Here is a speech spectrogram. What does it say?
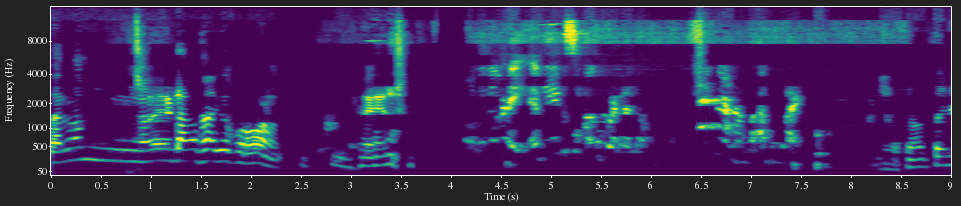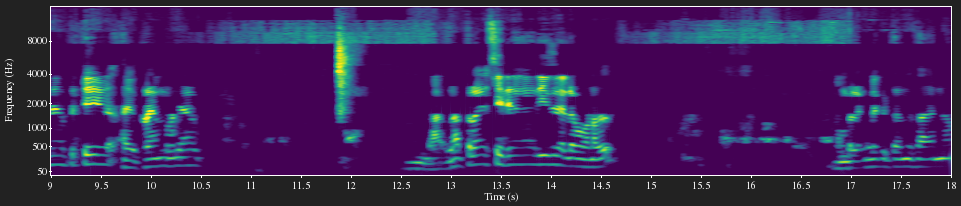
ഭരണം ഉണ്ടാകാൻ സാധ്യത കുറവാണ്. ദേവസ്വത്തിനെ പറ്റി അഭിപ്രായം പറഞ്ഞാൽ ഭരണം അത്ര ശരിയായ രീതിയിലല്ല പോണത്. അമ്പലങ്ങളിൽ കിട്ടുന്ന സാധനം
